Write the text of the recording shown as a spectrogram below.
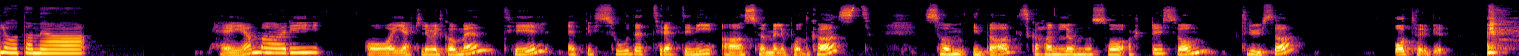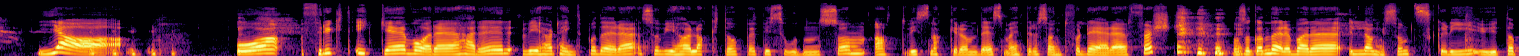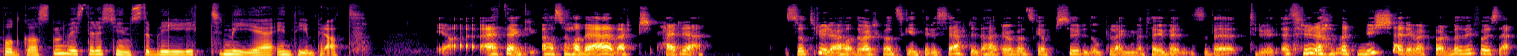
Hallo, Tanja. Heia, Mari, og hjertelig velkommen til episode 39 av Sømmelig podkast, som i dag skal handle om noe så artig som trusa og tøybind. Ja! Og frykt ikke, våre herrer, vi har tenkt på dere, så vi har lagt opp episoden sånn at vi snakker om det som er interessant for dere først, og så kan dere bare langsomt skli ut av podkasten hvis dere syns det blir litt mye intimprat. Ja, jeg tenker, altså Hadde jeg vært herre, så tror jeg jeg hadde vært ganske interessert i det her. Det er jo ganske absurd opplegg med tøybind, så det tror, jeg tror jeg hadde vært nysgjerrig i hvert fall, men vi får jo se.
